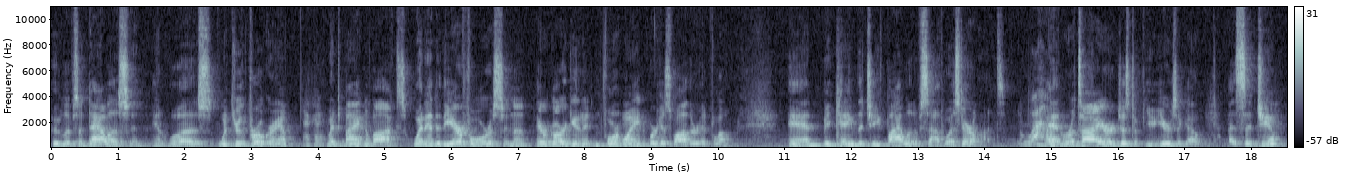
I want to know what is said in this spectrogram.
who lives in Dallas and, and was, went through the program. Okay. Went to Magnavox, went into the Air Force in the Air Guard unit in Fort Wayne, where his father had flown, and became the chief pilot of Southwest Airlines Wow. and retired just a few years ago. I said, Jim,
